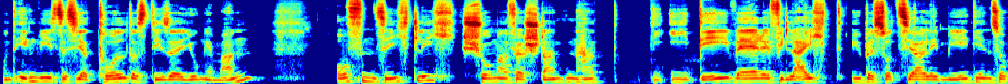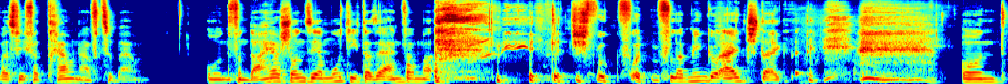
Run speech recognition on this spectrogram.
Und irgendwie ist es ja toll, dass dieser junge Mann offensichtlich schon mal verstanden hat, die Idee wäre vielleicht über soziale Medien sowas wie Vertrauen aufzubauen. Und von daher schon sehr mutig, dass er einfach mal mit den schwungvollen Flamingo einsteigt. Und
